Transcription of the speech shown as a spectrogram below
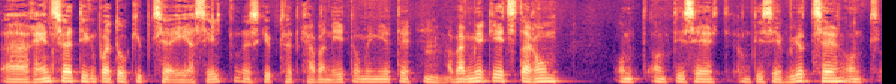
äh, reinsortigen Bordeaux gibt's ja eher selten. Es gibt halt Cabernet-dominierte. Aber mir geht's darum, um, um, diese, um diese Würze und,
